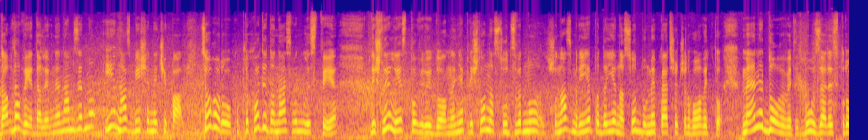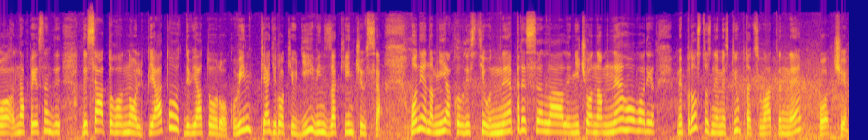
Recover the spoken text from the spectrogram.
Правда, видали вони нам зерно і нас більше не чіпали. Цього року приходить до нас листи, прийшли лист повідомлення, прийшло на суд, зверну, що нас мрія подає на суд, бо ми першочерговий то. У мене договір був зареєстрований, написаний 10.05.9 року. Він 5 років дії, він закінчився. Вони нам ніякого листів не присилали, нічого нам не говорили. Ми просто з ними співпрацювати не хочемо.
